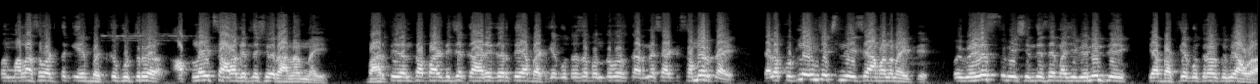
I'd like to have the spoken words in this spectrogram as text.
पण मला असं वाटतं की हे भटकं कुत्र आपलाही चावा घेतल्याशिवाय राहणार नाही. भारतीय जनता पार्टीचे कार्यकर्ते या भटक्या कुत्र्याचा बंदोबस्त करण्यासाठी समर्थ आहे. त्याला कुठलं इंजेक्शन द्यायचं आम्हाला माहिती आहे. पण वेळेस तुम्ही शिंदे साहेब माझी विनंती या भटक्या कुत्र्यावर तुम्ही आवळा.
